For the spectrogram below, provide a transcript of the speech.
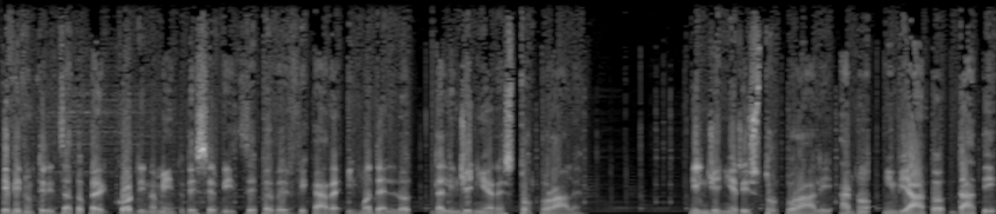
che viene utilizzato per il coordinamento dei servizi e per verificare il modello dall'ingegnere strutturale. Gli ingegneri strutturali hanno inviato dati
